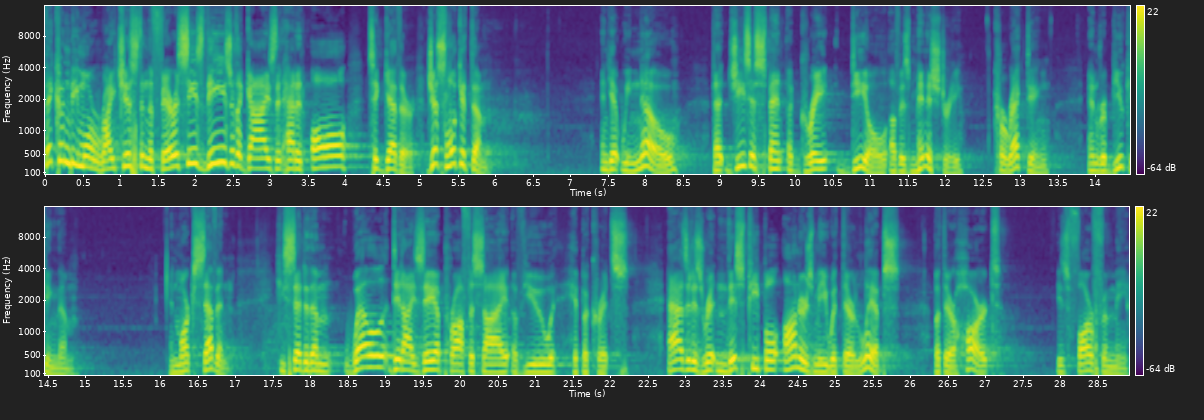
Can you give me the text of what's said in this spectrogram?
They couldn't be more righteous than the Pharisees. These are the guys that had it all together. Just look at them. And yet we know that Jesus spent a great deal of his ministry correcting and rebuking them. In Mark 7, he said to them, Well did Isaiah prophesy of you hypocrites. As it is written, This people honors me with their lips, but their heart is far from me.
